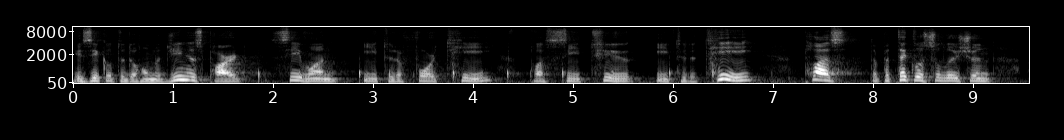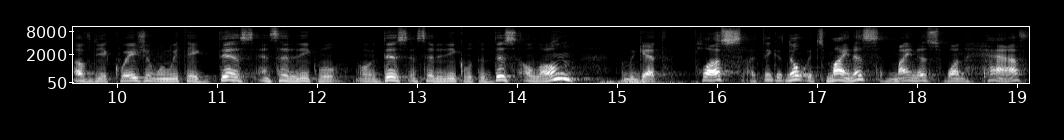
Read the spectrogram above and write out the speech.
is equal to the homogeneous part c1 e to the 4t plus c2 e to the t plus the particular solution of the equation when we take this and set it equal, or this and set it equal to this alone, and we get plus, I think, it's, no, it's minus, minus 1 half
